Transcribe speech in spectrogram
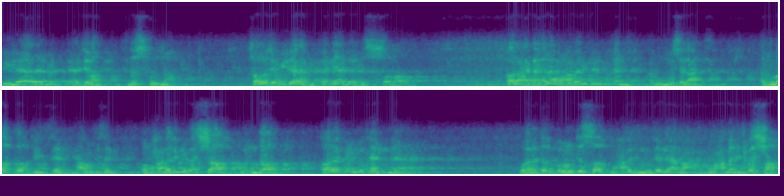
بلال الهجرة نصف النهار. خرج بلال فنادى بالصلاة. قال حدثنا محمد بن المثنى أبو موسى العنس الملقب بالزمي معروف الزمي ومحمد بن بشار بندار قال ابن المثنى وتذكرون قصة محمد بن المثنى مع محمد بن بشار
